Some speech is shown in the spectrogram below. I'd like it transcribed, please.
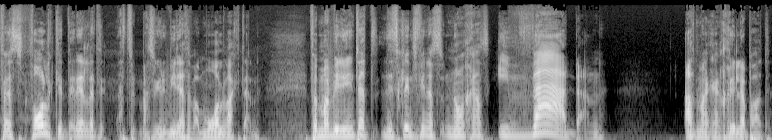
för folket relativt, alltså man skulle vilja att det var målvakten. För man vill ju inte att, det ska inte finnas någon chans i världen att man kan skylla på att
